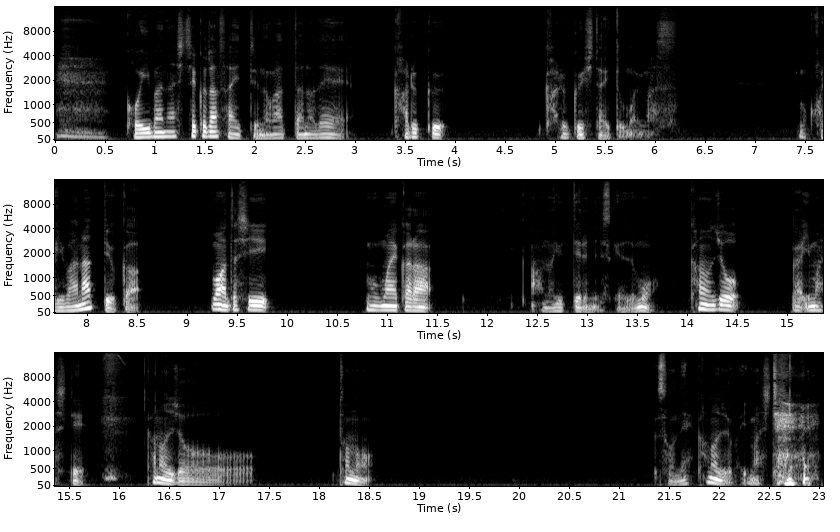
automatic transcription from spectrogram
恋バナしてくださいっていうのがあったので、軽く、軽くしたいと思います。恋バナっていうか、まあ私、もう前から、あの、言ってるんですけれども、彼女がいまして、彼女との、そうね、彼女がいまして、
